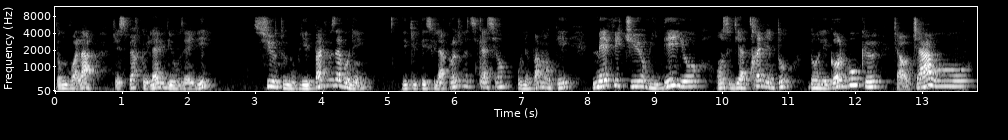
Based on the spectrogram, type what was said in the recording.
Donc voilà, j'espère que la vidéo vous a aidé. Surtout, n'oubliez pas de vous abonner, de cliquer sur la cloche de notification pour ne pas manquer mes futures vidéos. On se dit à très bientôt dans les Goldbooks. Ciao, ciao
